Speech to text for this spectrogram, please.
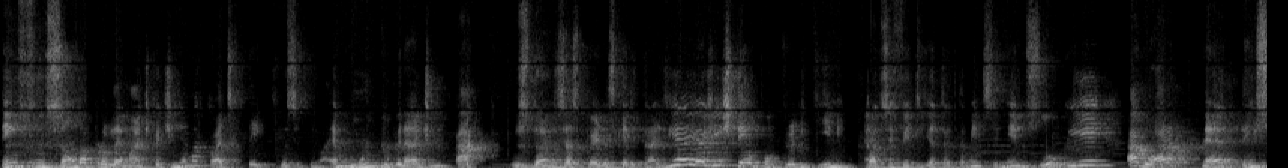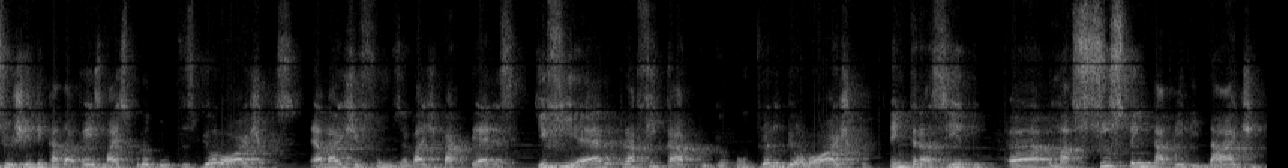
em função da problemática de nematóides que, você tem lá. É muito grande o impacto os danos e as perdas que ele traz. E aí a gente tem o controle químico, pode ser feito via tratamento de semente, suco, e agora né, tem surgido cada vez mais produtos biológicos, né, a base de fungos, a base de bactérias, que vieram para ficar, porque o controle biológico tem trazido uh, uma sustentabilidade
